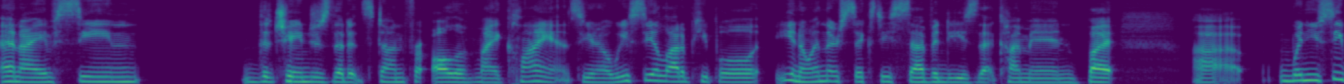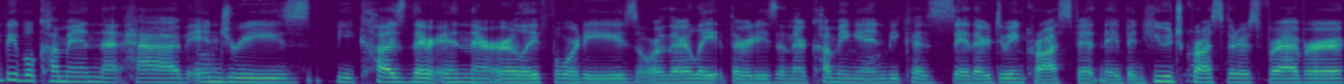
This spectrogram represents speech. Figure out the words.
and I've seen the changes that it's done for all of my clients. You know, we see a lot of people, you know, in their 60s, 70s that come in, but uh, when you see people come in that have injuries because they're in their early 40s or their late 30s and they're coming in because say they're doing CrossFit and they've been huge CrossFitters forever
